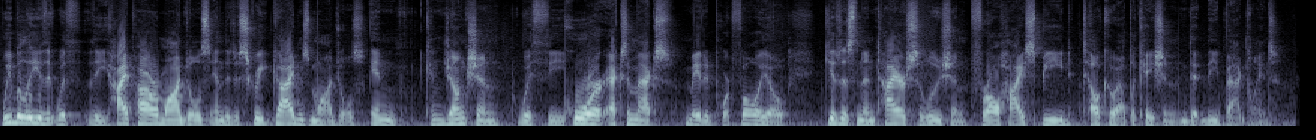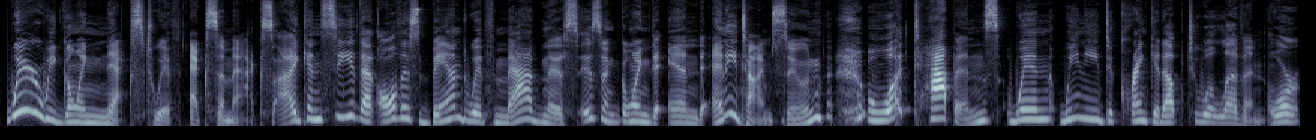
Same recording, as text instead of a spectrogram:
We believe that with the high power modules and the discrete guidance modules in conjunction with the core ExaMAX mated portfolio, gives us an entire solution for all high speed telco application that need backplanes. Where are we going next with ExaMAX? I can see that all this bandwidth madness isn't going to end anytime soon. What happens when we need to crank it up to 11 or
